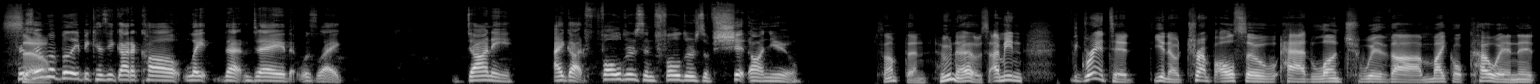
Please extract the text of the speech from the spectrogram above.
So, Presumably because he got a call late that day that was like, Donnie, I got folders and folders of shit on you. something. Who knows? I mean, granted, you know, Trump also had lunch with uh, Michael Cohen at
